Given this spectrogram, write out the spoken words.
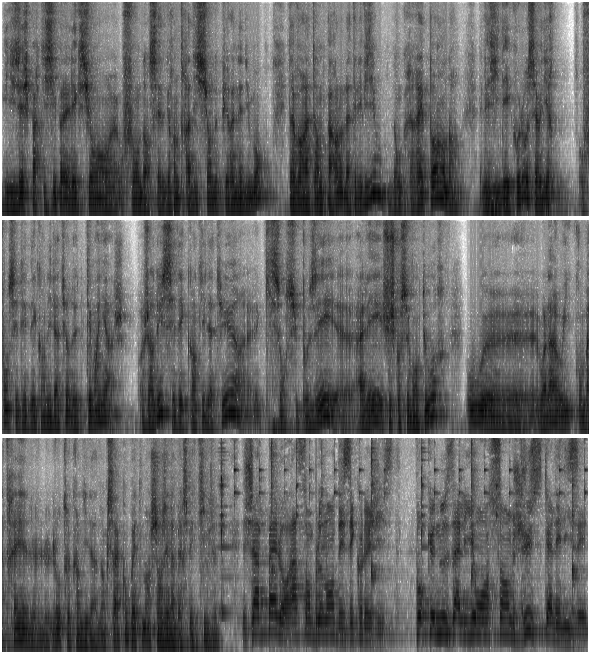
Il disait je participe à l'élection, euh, au fond, dans cette grande tradition depuis René Dumont, d'avoir un temps de parole à la télévision. Donc répandre les idées écolos, ça veut dire, au fond, c'était des candidatures de témoignage. Aujourd'hui, c'est des candidatures euh, qui sont supposées euh, aller jusqu'au second tour ou euh, voilà, oui, combattrait l'autre candidat. Donc ça a complètement changé la perspective. J'appelle au rassemblement des écologistes pour que nous allions ensemble jusqu'à l'Élysée.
